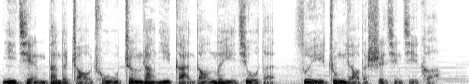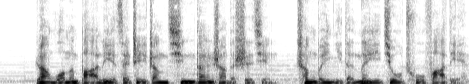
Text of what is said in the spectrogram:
你简单的找出正让你感到内疚的最重要的事情即可。让我们把列在这张清单上的事情称为你的内疚出发点。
